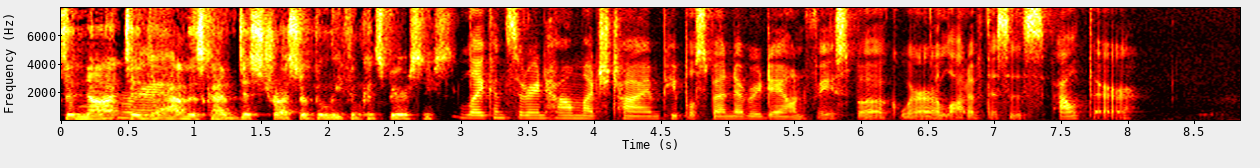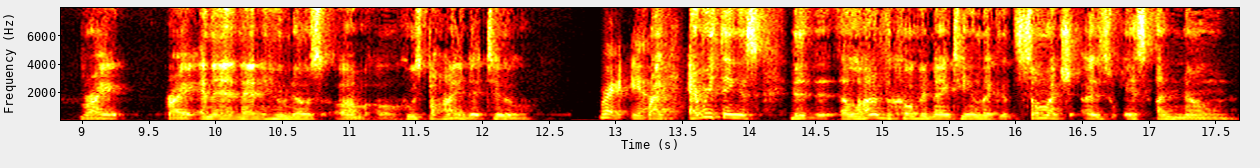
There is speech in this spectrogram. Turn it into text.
to not right. to, to have this kind of distrust or belief in conspiracies. Like considering how much time people spend every day on facebook where a lot of this is out there. Right right. And then, and then who knows um, who's behind it too. Right yeah. Right. Everything is the, the, a lot of the covid-19 like so much is, is unknown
